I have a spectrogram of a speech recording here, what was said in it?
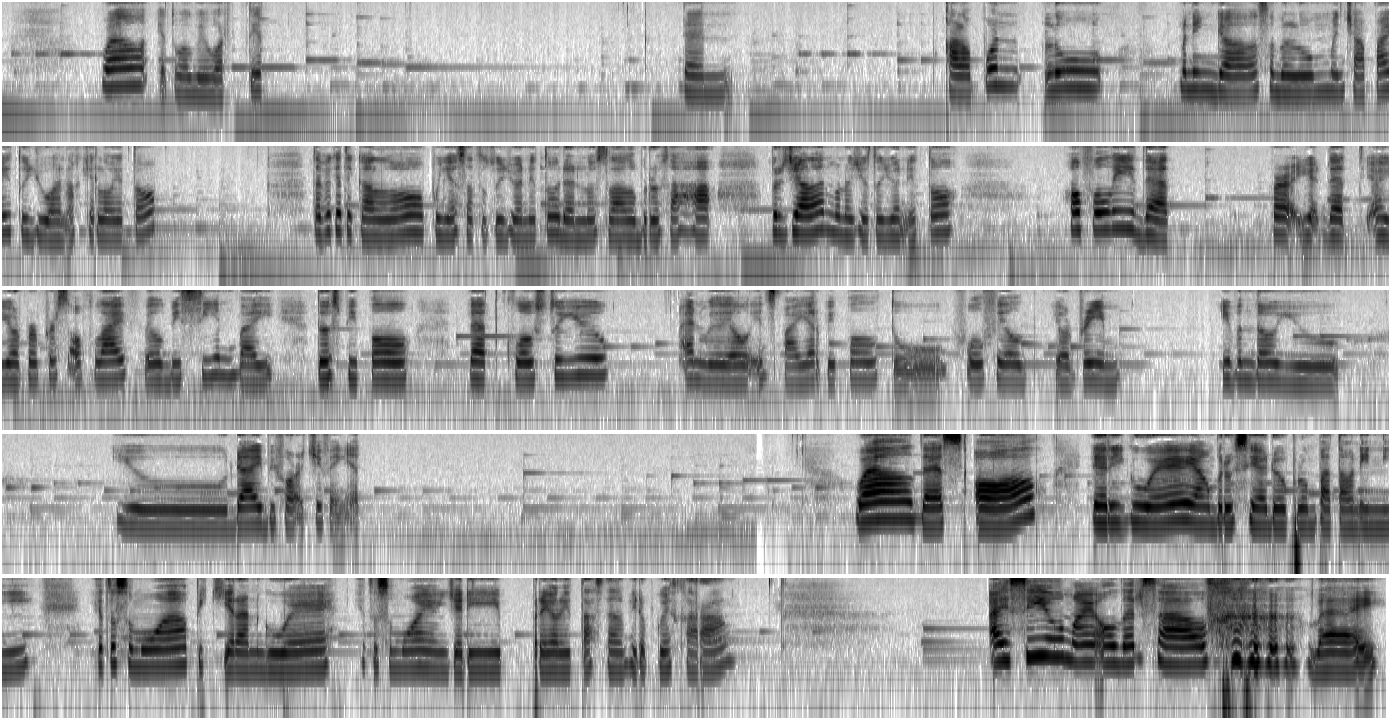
well it will be worth it. Dan kalaupun lu meninggal sebelum mencapai tujuan akhir lo itu tapi ketika lo punya satu tujuan itu dan lo selalu berusaha berjalan menuju tujuan itu hopefully that per, that uh, your purpose of life will be seen by those people that close to you and will inspire people to fulfill your dream even though you you die before achieving it. Well, that's all dari gue yang berusia 24 tahun ini. Itu semua pikiran gue, itu semua yang jadi prioritas dalam hidup gue sekarang. I see you my older self. Bye.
